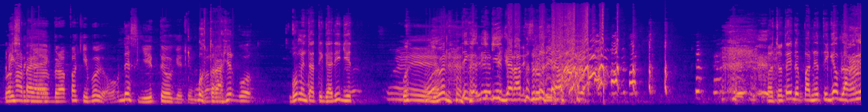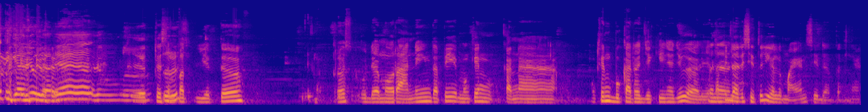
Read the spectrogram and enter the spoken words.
Gua- gua harga respect. berapa kibul oh, udah segitu gitu Wah, terakhir gue gue minta tiga digit. Wah, gimana? Tiga digit. tiga ratus rupiah Maksudnya depannya tiga, belakangnya tiga juga. ya, itu sempat gitu terus udah mau running tapi mungkin karena mungkin bukan rezekinya juga kali ya Bener, tapi bener. dari situ juga lumayan sih dapatnya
